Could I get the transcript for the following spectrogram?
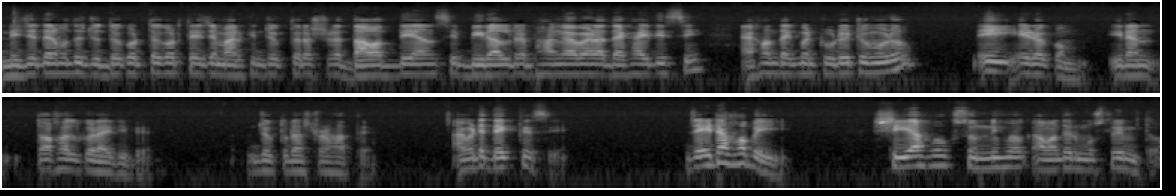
নিজেদের মধ্যে যুদ্ধ করতে করতে যে মার্কিন যুক্তরাষ্ট্রের দাওয়াত দিয়ে আনছি, বিড়ালরে ভাঙা বেড়া দেখাই দিছি। এখন দেখবেন টুডে টুমুরু এই এরকম ইরান দখল করাই দিবে যুক্তরাষ্ট্রের হাতে। আমি এটা দেখতেছি যে এটা হবেই। শিয়া হোক, সুন্নি হোক, আমাদের মুসলিম তো।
